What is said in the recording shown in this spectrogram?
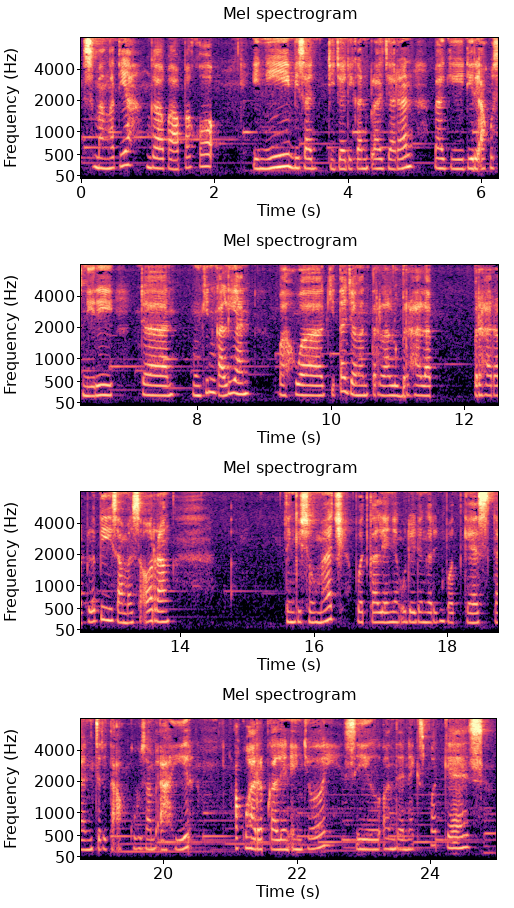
Semangat ya, nggak apa-apa kok. Ini bisa dijadikan pelajaran bagi diri aku sendiri dan mungkin kalian bahwa kita jangan terlalu berharap berharap lebih sama seorang. Thank you so much buat kalian yang udah dengerin podcast dan cerita aku sampai akhir. Aku harap kalian enjoy. See you on the next podcast.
